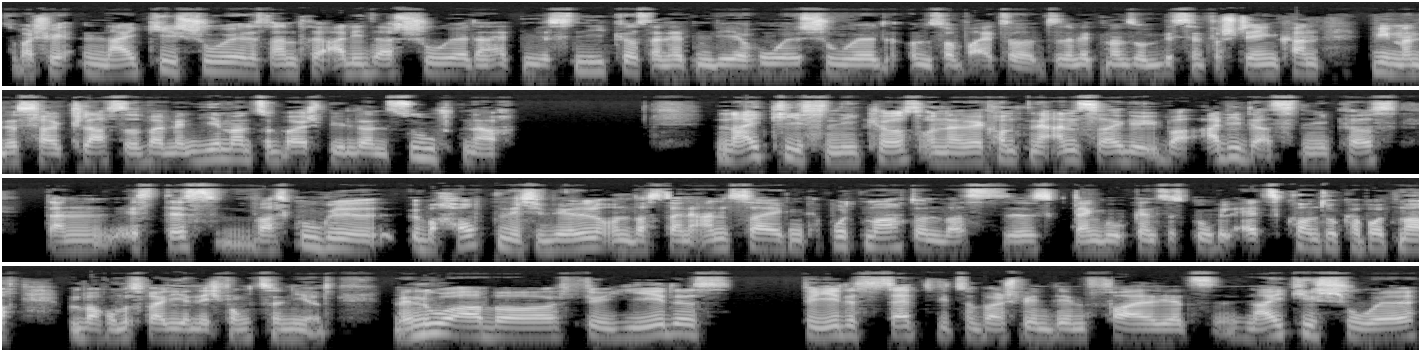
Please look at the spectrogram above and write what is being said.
zum Beispiel Nike-Schuhe, das andere Adidas-Schuhe, dann hätten wir Sneakers, dann hätten wir hohe Schuhe und so weiter, damit man so ein bisschen verstehen kann, wie man das halt klasse. Weil wenn jemand zum Beispiel dann sucht nach Nike-Sneakers und dann bekommt eine Anzeige über Adidas-Sneakers, dann ist das, was Google überhaupt nicht will und was deine Anzeigen kaputt macht und was das, dein ganzes Google Ads Konto kaputt macht und warum es bei dir nicht funktioniert. Wenn du aber für jedes, für jedes Set, wie zum Beispiel in dem Fall jetzt Nike Schuhe,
